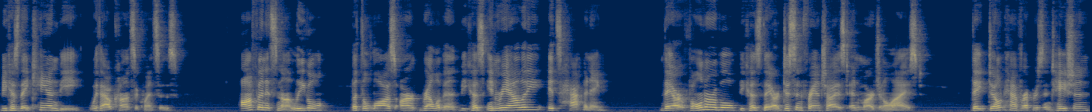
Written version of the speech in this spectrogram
because they can be without consequences. Often it's not legal, but the laws aren't relevant because in reality it's happening. They are vulnerable because they are disenfranchised and marginalized. They don't have representation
